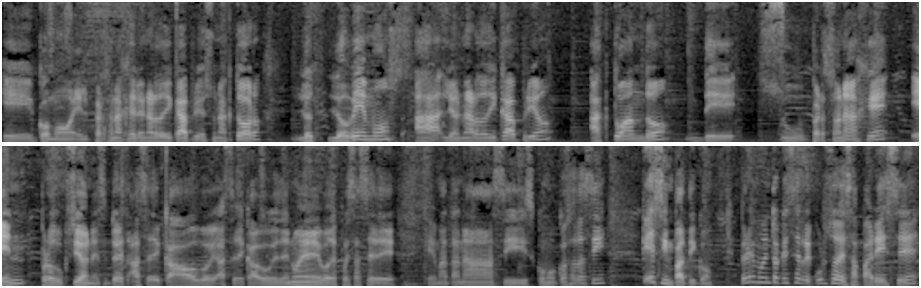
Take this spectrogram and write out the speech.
eh, como el personaje de Leonardo DiCaprio es un actor, lo, lo vemos a Leonardo DiCaprio actuando de su personaje en producciones. Entonces hace de cowboy, hace de cowboy de nuevo, después hace de que mata nazis, como cosas así, que es simpático. Pero hay un momento que ese recurso desaparece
